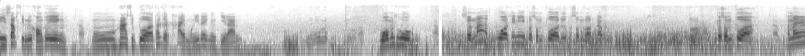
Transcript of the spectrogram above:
มีทรัพย์สินเป็นของตัวเองครับ โอ้ห้าสิบตัวถ้าเกิดขายหมดนี้ได้เงินกี่ล้าน เดี๋ยวนี้มันถูกครับ วัวมันถูกครับส่วนมากวัวที่นี่ผสมตัวหรือผสมหลอดครับ ตัวครับ ผสมตัวครับ ทำไมไม่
